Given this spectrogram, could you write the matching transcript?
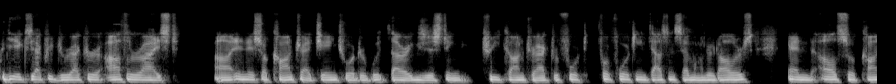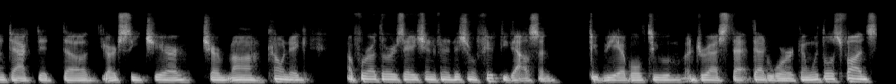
the executive director authorized uh, initial contract change order with our existing tree contractor for, for $14,700 and also contacted uh, the RC chair, Chair uh, Koenig, uh, for authorization of an additional 50,000 to be able to address that, that work. And with those funds,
